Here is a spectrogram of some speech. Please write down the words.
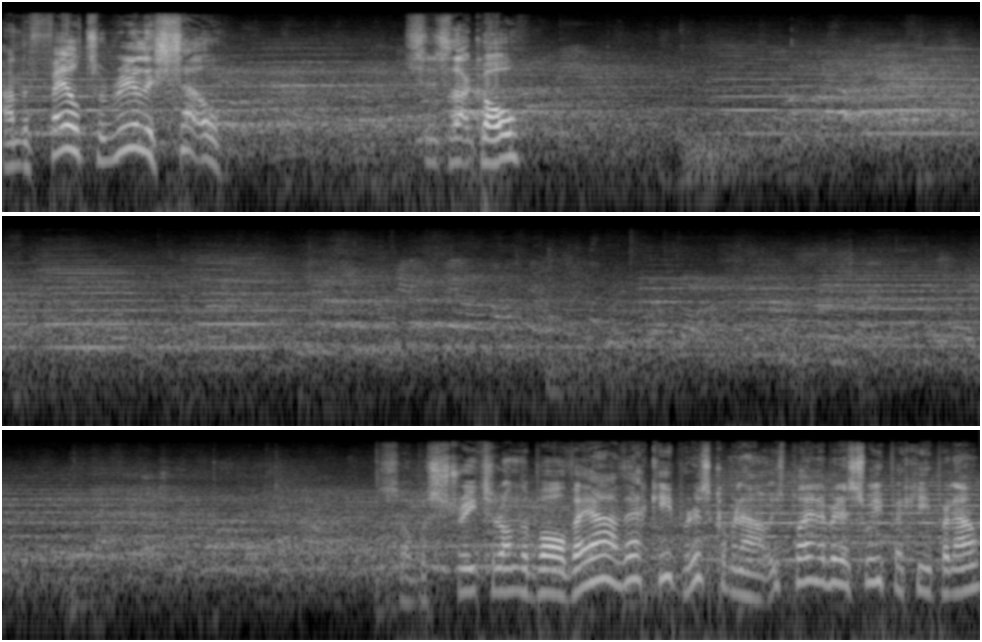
And they failed to really settle since that goal. So Bistrita on the ball. They are. Their keeper is coming out. He's playing a bit of sweeper keeper now.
